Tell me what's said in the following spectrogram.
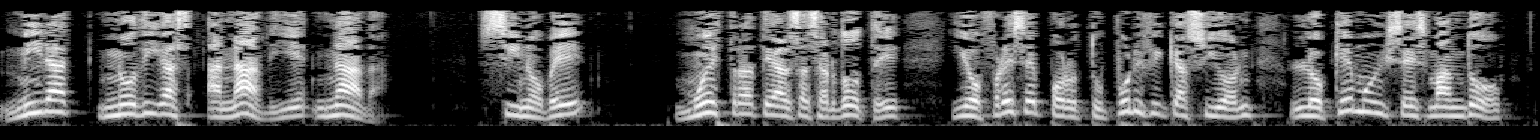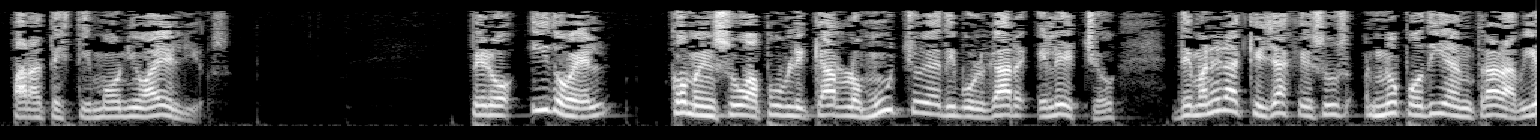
Mira, no digas a nadie nada, sino ve, muéstrate al sacerdote y ofrece por tu purificación lo que Moisés mandó para testimonio a ellos. Pero ido él, comenzó a publicarlo mucho y a divulgar el hecho, de manera que ya Jesús no podía entrar abiertamente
